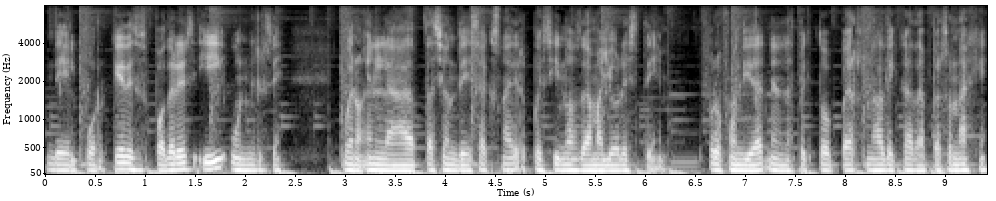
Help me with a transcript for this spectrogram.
del porqué de sus poderes y unirse. Bueno, en la adaptación de Zack Snyder pues sí nos da mayor este, profundidad en el aspecto personal de cada personaje.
